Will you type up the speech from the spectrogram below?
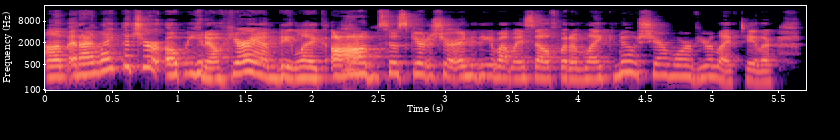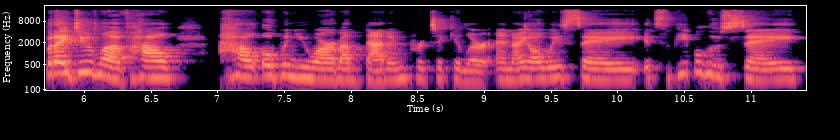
Um, and I like that you're open. You know, here I am being like, oh, I'm so scared to share anything about myself, but I'm like, no, share more of your life, Taylor. But I do love how how open you are about that in particular. And I always say it's the people who say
